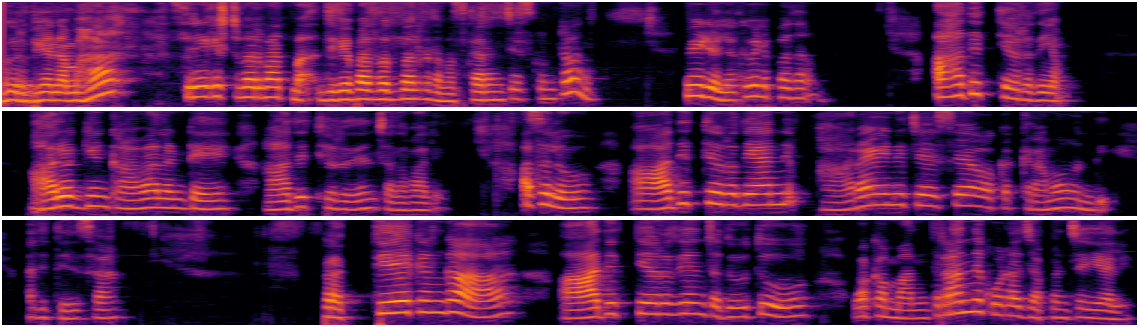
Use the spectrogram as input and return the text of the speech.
గురుభ్యో నమ. శ్రీకృష్ణ పరమాత్మ దివ్యపాదవద్భాలకు నమస్కారం చేసుకుంటూ వీడియోలోకి వెళ్ళిపోదాం. ఆదిత్య హృదయం. ఆరోగ్యం కావాలంటే ఆదిత్య హృదయం చదవాలి. అసలు ఆదిత్య హృదయాన్ని పారాయణ చేసే ఒక క్రమం ఉంది. అది తెలుసా? ప్రత్యేకంగా ఆదిత్య హృదయం చదువుతూ ఒక మంత్రాన్ని కూడా జపం చేయాలి.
